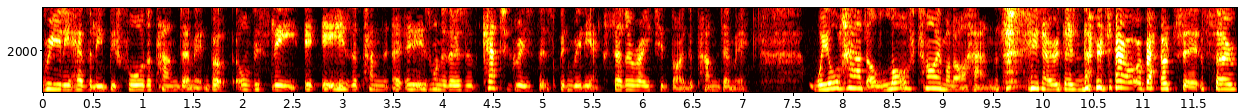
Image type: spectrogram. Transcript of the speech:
really heavily before the pandemic, but obviously it is a pan, it is one of those categories that's been really accelerated by the pandemic we all had a lot of time on our hands. you know, there's no doubt about it. So,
